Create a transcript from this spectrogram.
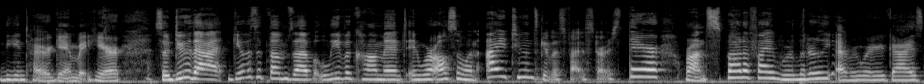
the entire gambit here. So do that. Give us a thumbs up, leave a comment, and we're also on iTunes. Tunes, give us five stars there. We're on Spotify. We're literally everywhere, you guys.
